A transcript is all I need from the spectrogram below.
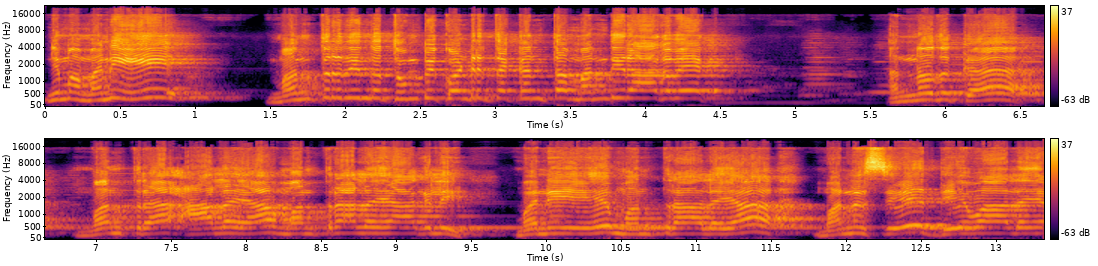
ನಿಮ್ಮ ಮನಿ ಮಂತ್ರದಿಂದ ತುಂಬಿಕೊಂಡಿರ್ತಕ್ಕಂಥ ಮಂದಿರ ಆಗಬೇಕು. ಅನ್ನೋದಕ್ಕ ಮಂತ್ರ ಆಲಯ ಮಂತ್ರಾಲಯ ಆಗಲಿ. ಮನೆಯೇ ಮಂತ್ರಾಲಯ, ಮನಸ್ಸೇ ದೇವಾಲಯ.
